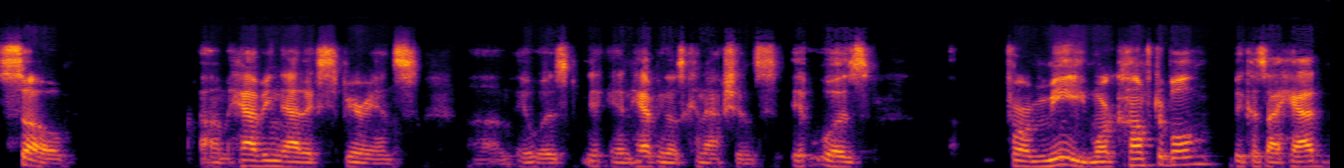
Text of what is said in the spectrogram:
So, um, having that experience, um, it was and having those connections, it was for me more comfortable because I had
